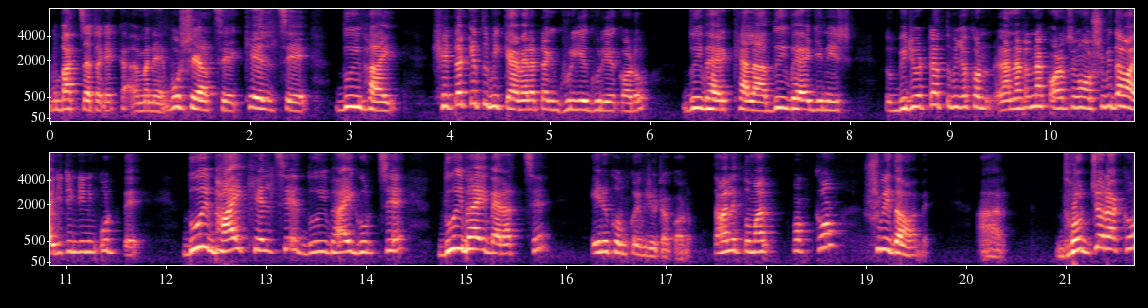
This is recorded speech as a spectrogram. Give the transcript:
বাচ্চাটাকে মানে বসে আছে, খেলছে, দুই ভাই, সেটাকে তুমি ক্যামেরাটাকে ঘুরিয়ে ঘুরিয়ে করো। দুই ভাইয়ের খেলা, দুই ভাইয়ের জিনিস। তো ভিডিওটা তুমি যখন রান্না টান্না করার সময় অসুবিধা হয় এডিটিং টিডিং করতে, দুই ভাই খেলছে, দুই ভাই ঘুরছে দুই ভাই বেড়াচ্ছে, এরকম করে ভিডিওটা করো। তাহলে তোমার পক্ষ সুবিধা হবে। আর ধৈর্য রাখো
